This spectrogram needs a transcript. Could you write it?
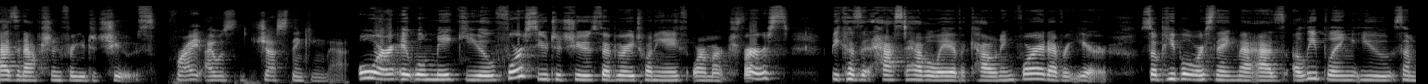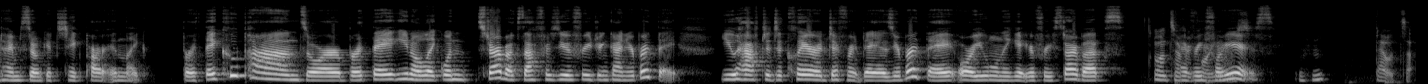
as an option for you to choose. Right. I was just thinking that. Or it will make you force you to choose February 28th or March 1st because it has to have a way of accounting for it every year. So people were saying that as a leapling, you sometimes don't get to take part in like birthday coupons or birthday, you know, like when Starbucks offers you a free drink on your birthday, you have to declare a different day as your birthday or you only get your free Starbucks Once every, every, four, four, years. years. hmm That would suck.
